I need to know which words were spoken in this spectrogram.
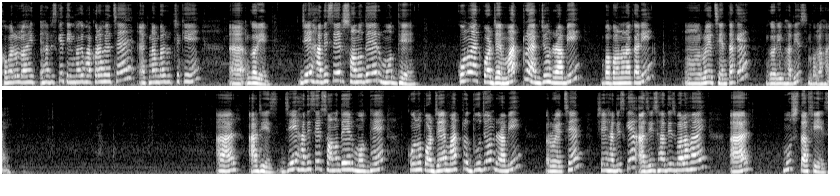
খবরুল ওয়াহিদ হাদিসকে তিন ভাগে ভাগ করা হয়েছে। এক নাম্বার হচ্ছে কি? গরিব। যে হাদিসের সনদের মধ্যে কোনো এক পর্যায়ে মাত্র একজন রাবি বা বর্ণনাকারী রয়েছেন, তাকে গরিব হাদিস বলা হয়। আর আজিজ। যে হাদিসের সনদের মধ্যে কোনো পর্যায়ে মাত্র দুজন রাবি রয়েছেন, সেই হাদিসকে আজিজ হাদিস বলা হয় আর মুস্তাফিজ।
